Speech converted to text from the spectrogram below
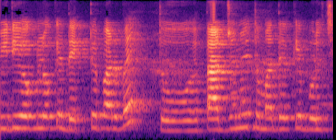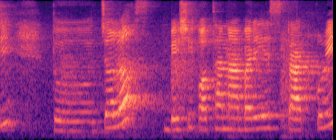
ভিডিওগুলোকে দেখতে পারবে, তো তার জন্যই তোমাদেরকে বলছি। তো চলো, বেশি কথা না বাড়িয়ে স্টার্ট করি।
